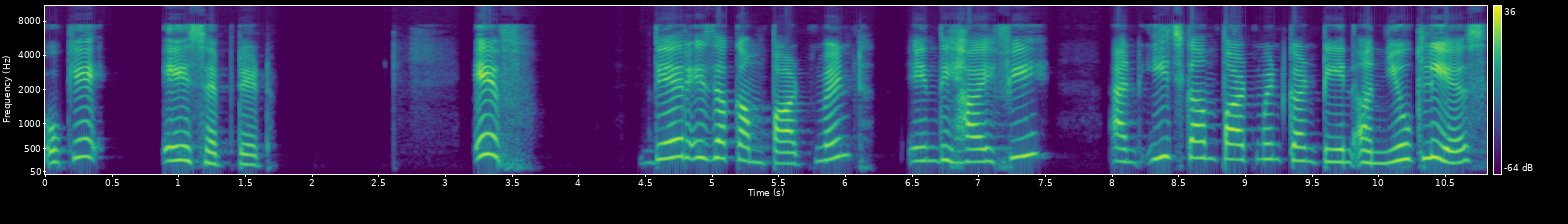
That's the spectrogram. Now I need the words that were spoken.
okay? Aseptate. If there is a compartment in the hyphae and each compartment contain a nucleus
